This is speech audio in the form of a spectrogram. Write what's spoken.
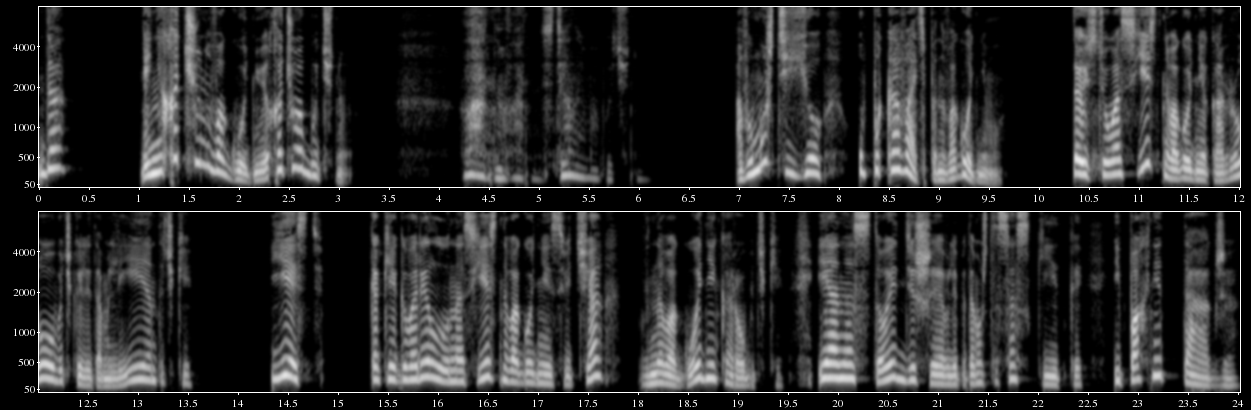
Да. Я не хочу новогоднюю, я хочу обычную. Ладно, ладно, сделаем обычную. А вы можете ее упаковать по-новогоднему? То есть у вас есть новогодняя коробочка или там ленточки? Есть. Как я говорила, у нас есть новогодняя свеча в новогодней коробочке. И она стоит дешевле, потому что со скидкой. И пахнет так же.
